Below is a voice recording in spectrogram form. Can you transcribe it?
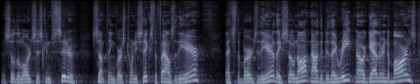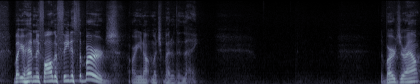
And so the Lord says, Consider something. Verse 26 the fowls of the air, that's the birds of the air, they sow not, neither do they reap, nor gather into barns, But your heavenly Father feedeth the birds. Are you not much better than they? The birds are out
